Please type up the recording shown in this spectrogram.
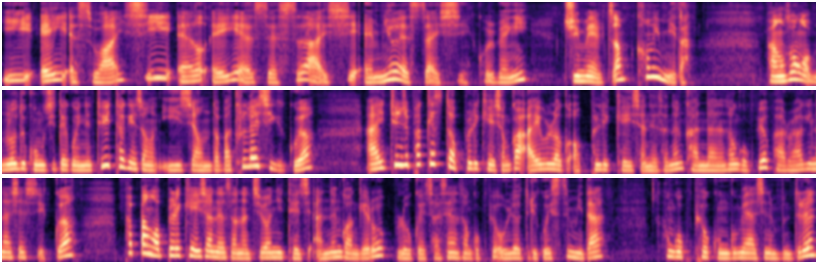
e a s y c l a s s i c m u s i c 골뱅이 gmail.com입니다. 방송 업로드 공지되고 있는 트위터 계정은 이지 언더바 클래식이고요. 아이튠즈 팟캐스트 어플리케이션과 아이블로그 어플리케이션에서는 간단한 선곡표 바로 확인하실 수 있고요. 팟빵 어플리케이션에서는 지원이 되지 않는 관계로 블로그에 자세한 선곡표 올려드리고 있습니다. 선곡표 궁금해하시는 분들은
